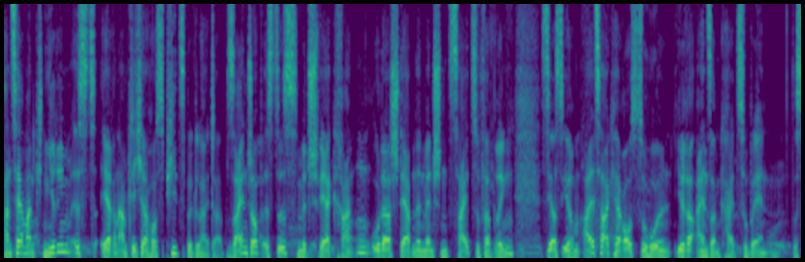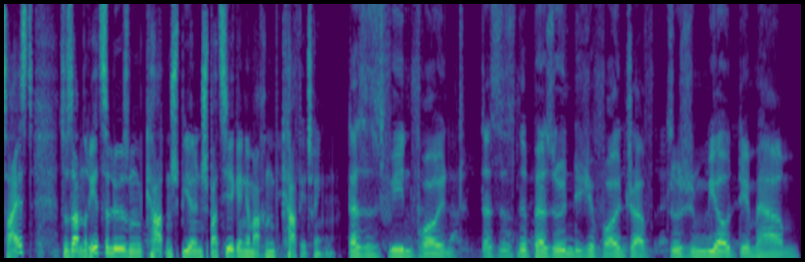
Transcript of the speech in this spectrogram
Hans-Hermann Knierim ist ehrenamtlicher Hospizbegleiter. Sein Job ist es, mit schwer kranken oder sterbenden Menschen Zeit zu verbringen, sie aus ihrem Alltag herauszuholen, ihre Einsamkeit zu beenden. Das heißt, zusammen Rätsel lösen, Karten spielen, Spaziergänge machen, Kaffee trinken. Das ist wie ein Freund. Das ist eine persönliche Freundschaft zwischen mir und dem Herrn.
